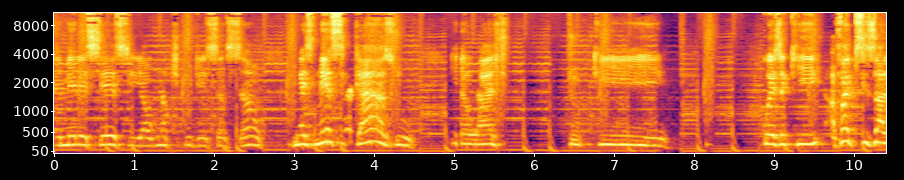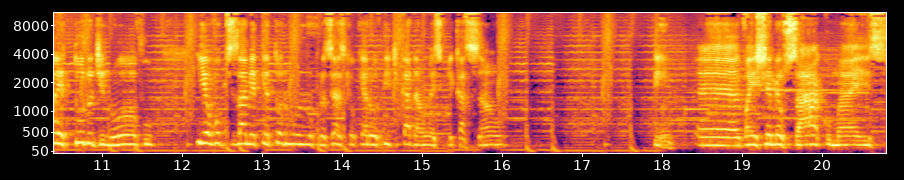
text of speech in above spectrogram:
é, merecesse algum tipo de sanção, mas nesse caso eu acho que coisa que vai precisar ler tudo de novo e eu vou precisar meter todo mundo no processo que eu quero ouvir de cada um a explicação. Sim, é, vai encher meu saco, mas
